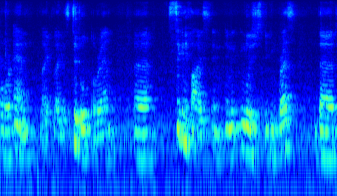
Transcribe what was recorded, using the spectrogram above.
over N, like, like this title over N, uh, signifies in, in English-speaking press that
